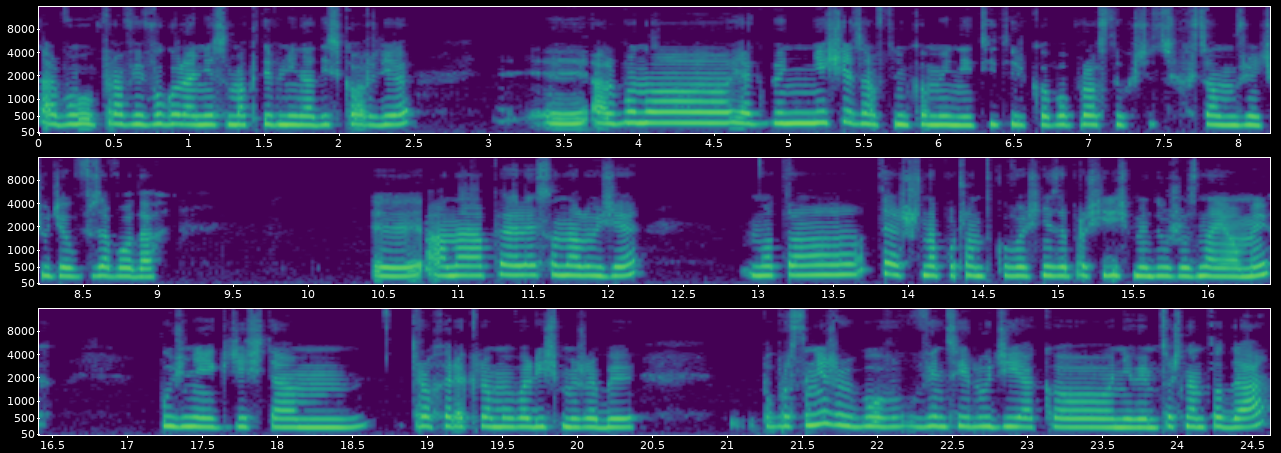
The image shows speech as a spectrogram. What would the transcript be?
albo prawie w ogóle nie są aktywni na Discordzie, y, albo no jakby nie siedzą w tym community, tylko po prostu ch- chcą wziąć udział w zawodach. Y, A na PLSO na luzie, no to też na początku właśnie zaprosiliśmy dużo znajomych. Później gdzieś tam trochę reklamowaliśmy, żeby po prostu nie, żeby było więcej ludzi jako, nie wiem, coś nam to da,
